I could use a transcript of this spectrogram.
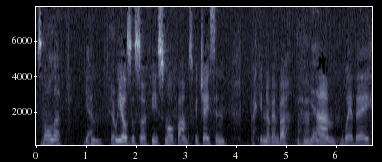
smaller. Mm-hmm. Yeah. Mm. Yep. We also saw a few small farms with Jason back in November, mm-hmm. yeah. um, where they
